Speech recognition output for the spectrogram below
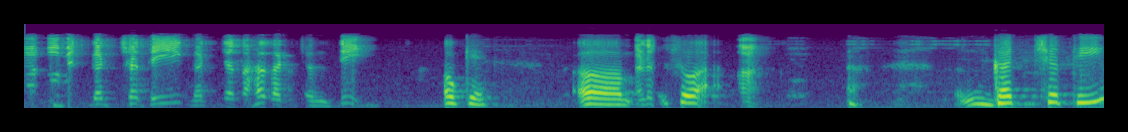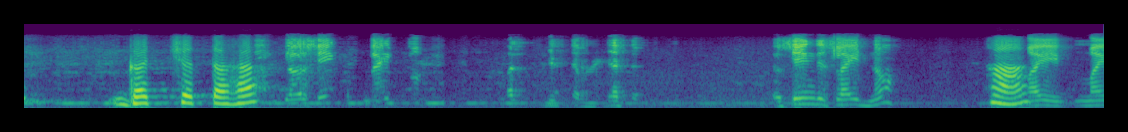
dhatu means gacchati, gachatah, gachanti. okay uh, so Ah. gachati gachatah You seeing the slide, no? Just a minute, just a minute. You seeing the slide, no? ha My, my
